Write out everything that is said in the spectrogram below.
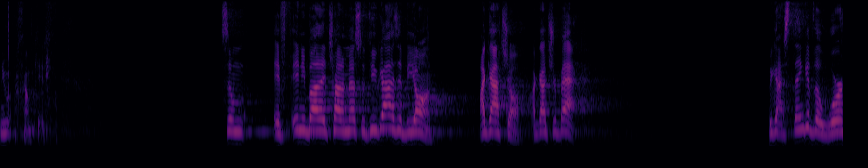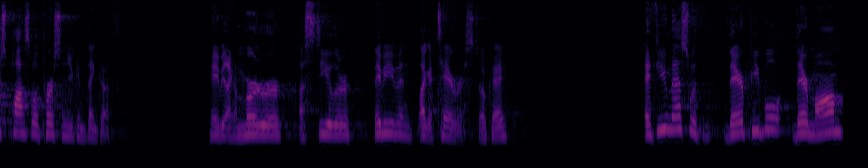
You, I'm kidding. Some, if anybody try to mess with you guys, it'd be on. I got y'all. I got your back. But guys, think of the worst possible person you can think of. Maybe like a murderer, a stealer, maybe even like a terrorist, okay? If you mess with their people, their mom,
